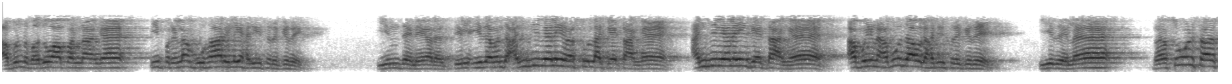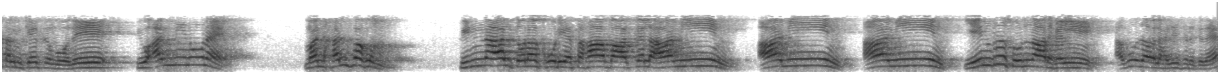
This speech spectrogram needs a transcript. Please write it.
அப்படின்னு வதுவா பண்ணாங்க. இப்படி எல்லாம் புகாரிலே ஹரிஸ் இருக்குது. இந்த நேரத்தில் இத வந்து அஞ்சு வேலையும் ரசூல்லா கேட்டாங்க. அஞ்சு வேலையும் கேட்டாங்க. அப்படின்னு அபுதாவுல ஹதீஸ் இருக்குது. இதுல ரசூல் சாஸ்திரம் கேட்கும்போது யு அன்னினூன மன் ஹல்பகும் பின்னால் தொழக்கூடிய சஹாபாக்கள் ஆமீன் ஆமீன் ஆமீன் என்று சொன்னார்கள். அபூதாவுல் ஹதீஸ் இருக்குது?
